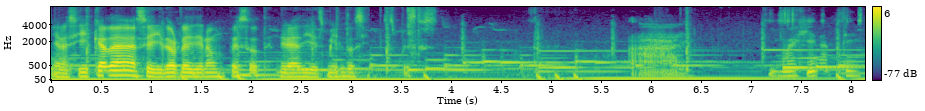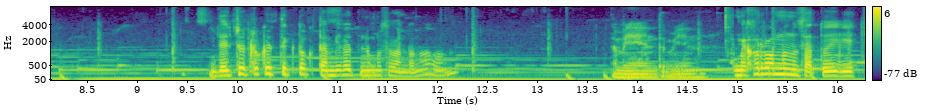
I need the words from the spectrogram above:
Y ahora si cada seguidor le diera un peso, tendría 10.200 pesos. Ay, imagínate. De hecho, creo que TikTok también lo tenemos abandonado, ¿no? También, también. Mejor vámonos a Twitch.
